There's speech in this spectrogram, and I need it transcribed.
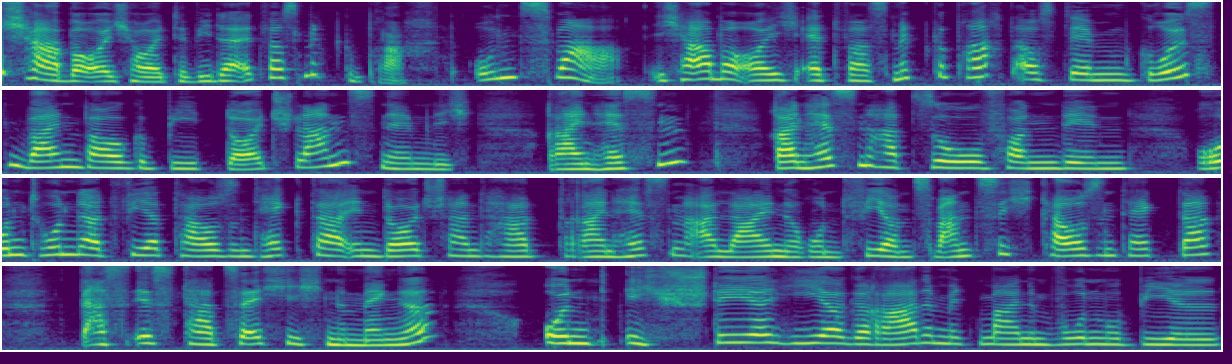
Ich habe euch heute wieder etwas mitgebracht. Und zwar, ich habe euch etwas mitgebracht aus dem größten Weinbaugebiet Deutschlands, nämlich Rheinhessen. Rheinhessen hat so von den rund 104.000 Hektar in Deutschland, hat Rheinhessen alleine rund 24.000 Hektar. Das ist tatsächlich eine Menge. Und ich stehe hier gerade mit meinem Wohnmobil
